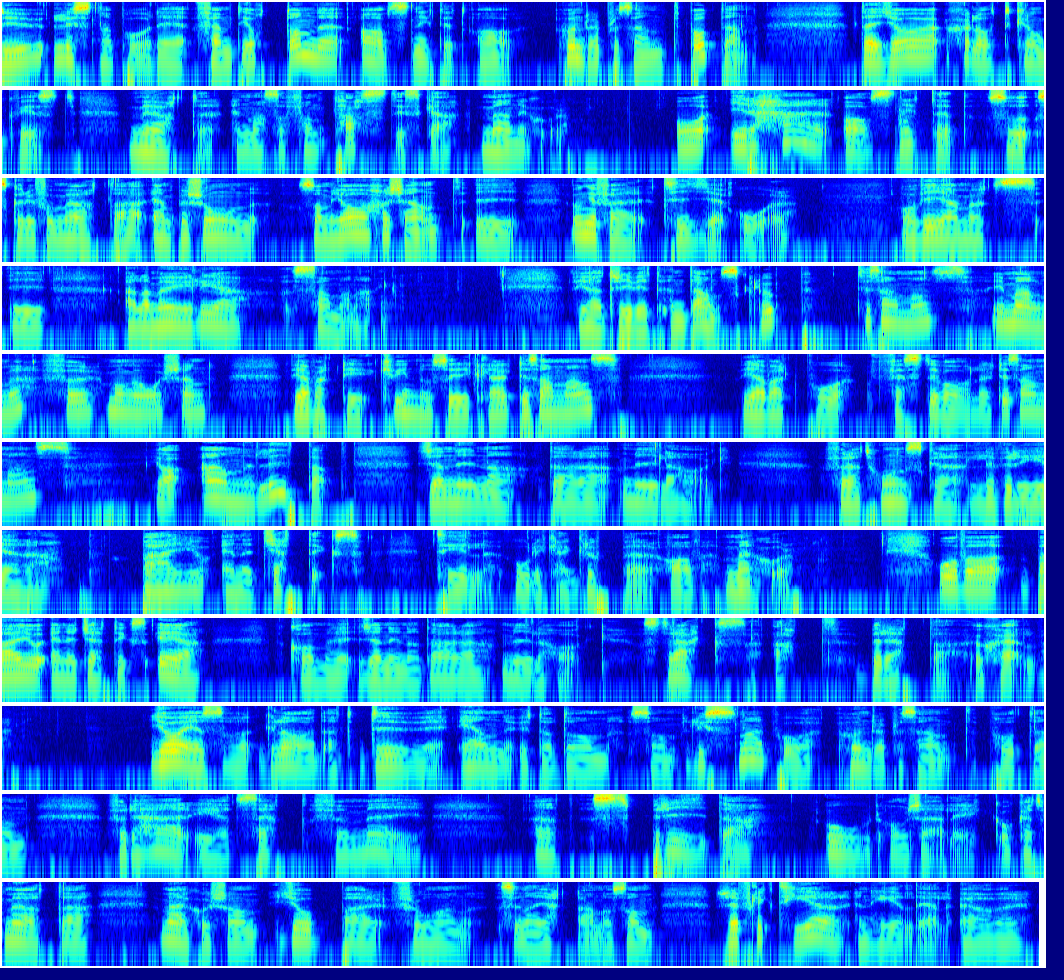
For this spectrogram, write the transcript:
Du lyssnar på det 58 avsnittet av 100% podden där jag, Charlotte Kronqvist, möter en massa fantastiska människor. Och i det här avsnittet så ska du få möta en person som jag har känt i ungefär tio år. Och vi har mötts i alla möjliga sammanhang. Vi har drivit en dansklubb tillsammans i Malmö för många år sedan. Vi har varit i kvinnocirklar tillsammans. Vi har varit på festivaler tillsammans. Jag har anlitat Janina Dara Milehag för att hon ska leverera bioenergetics till olika grupper av människor. Och vad bioenergetics är kommer Janina Dara Milahag strax att berätta själv. Jag är så glad att du är en utav dem som lyssnar på 100% podden. För det här är ett sätt för mig att sprida ord om kärlek och att möta människor som jobbar från sina hjärtan och som reflekterar en hel del över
